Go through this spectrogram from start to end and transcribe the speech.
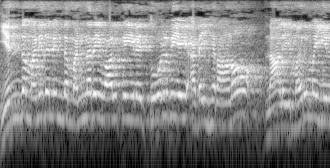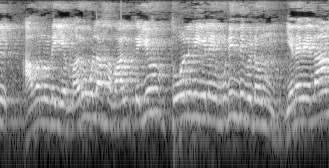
எந்த மனிதன் இந்த மன்னரை வாழ்க்கையிலே தோல்வியை அடைகிறானோ நாளை மறுமையில் அவனுடைய மறு உலக வாழ்க்கையும் தோல்வியிலே முடிந்துவிடும். எனவேதான்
